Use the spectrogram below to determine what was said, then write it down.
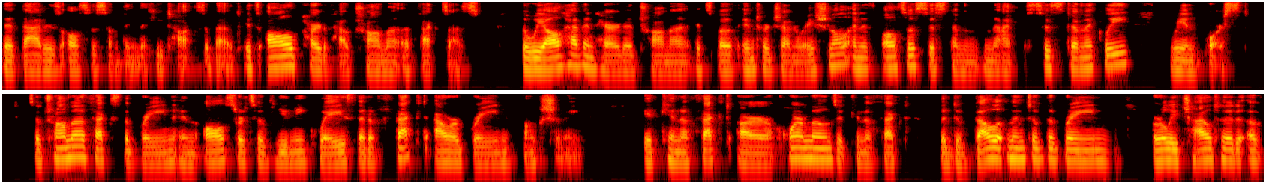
that that is also something that he talks about. It's all part of how trauma affects us. So we all have inherited trauma. It's both intergenerational and it's also system, systemically reinforced. So trauma affects the brain in all sorts of unique ways that affect our brain functioning. It can affect our hormones. It can affect the development of the brain. Early childhood of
